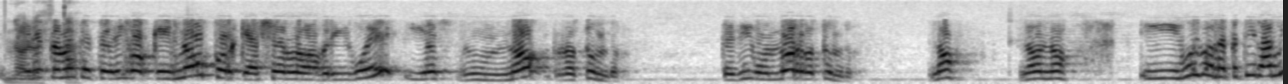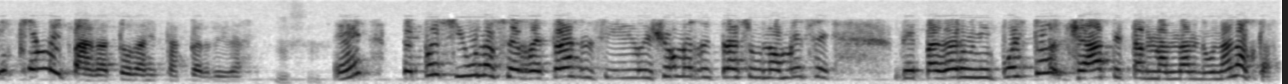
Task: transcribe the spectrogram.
directamente te digo que no porque ayer lo averigüé y es un no rotundo. Te digo un no rotundo. No, no, no. Y vuelvo a repetir, ¿a mí quién me paga todas estas pérdidas? ¿eh? Después si uno se retrasa, si yo me retraso unos meses de pagar un impuesto, ya te están mandando una nota.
